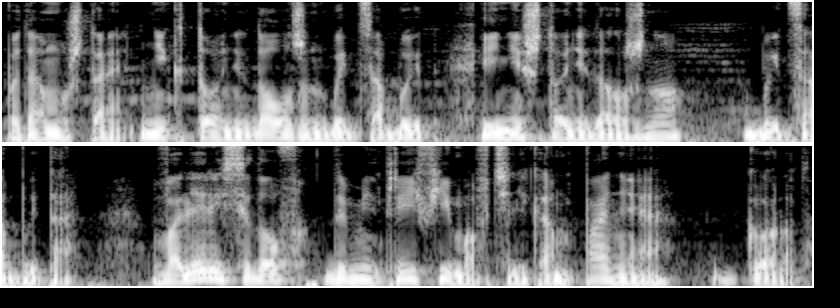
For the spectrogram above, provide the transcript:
потому что никто не должен быть забыт и ничто не должно быть забыто. Валерий Седов, Дмитрий Ефимов, телекомпания «Город».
